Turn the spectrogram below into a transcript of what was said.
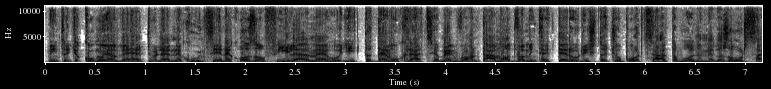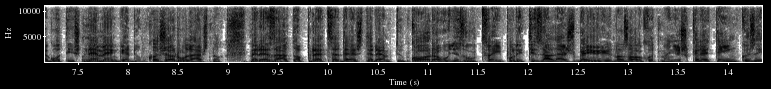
mint hogyha komolyan vehető lenne Kuncének az a félelme, hogy itt a demokrácia meg van támadva, mint egy terrorista csoport szállta volna meg az országot, és nem engedünk a zsarolásnak, mert ezáltal precedens teremtünk arra, hogy az utcai politizálás bejöjjön az alkotmányos kereteink közé.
